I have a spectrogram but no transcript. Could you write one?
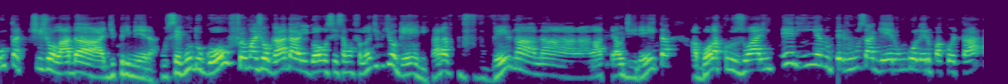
puta tijolada de primeira. O segundo gol foi uma jogada, igual vocês estavam falando, de videogame. O cara veio na, na, na lateral direita, a bola cruzou a área inteirinha, não teve um zagueiro, um goleiro para cortar,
